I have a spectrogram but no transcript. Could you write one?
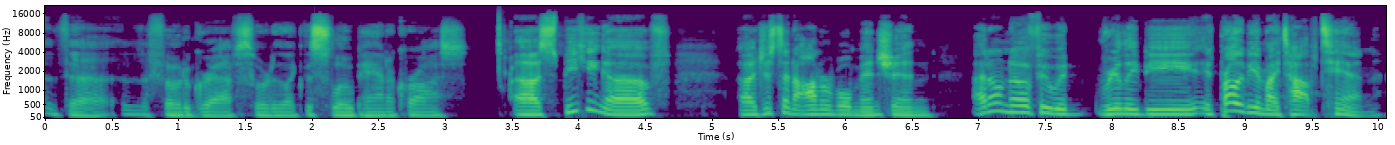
the the photograph, sort of like the slow pan across. Uh, speaking of, uh, just an honorable mention. I don't know if it would really be. It'd probably be in my top ten.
